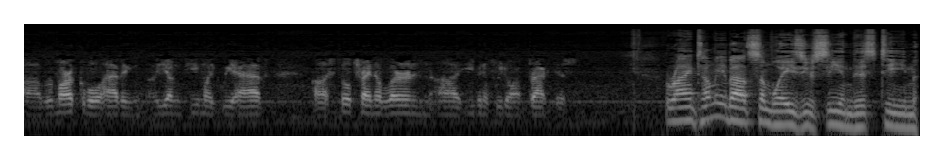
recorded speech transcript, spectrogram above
uh, remarkable having a young team like we have, uh, still trying to learn uh, even if we don't practice. Ryan, tell me about some ways you're seeing this team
